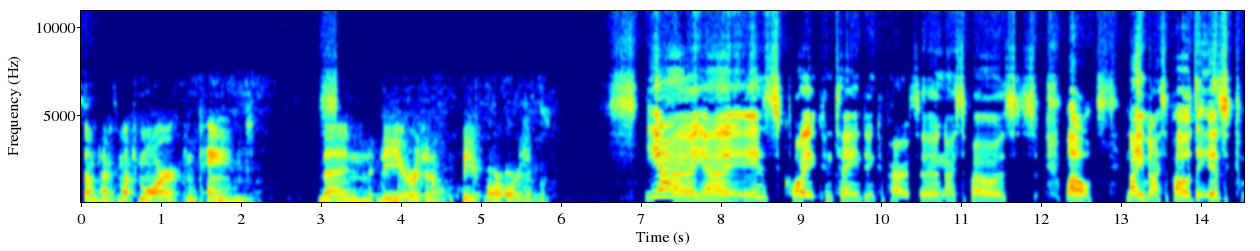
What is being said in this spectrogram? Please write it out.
sometimes much more contained than the original, the or Origins. Yeah, yeah, it is quite contained in comparison, I suppose. Well, not even I suppose, it is c-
